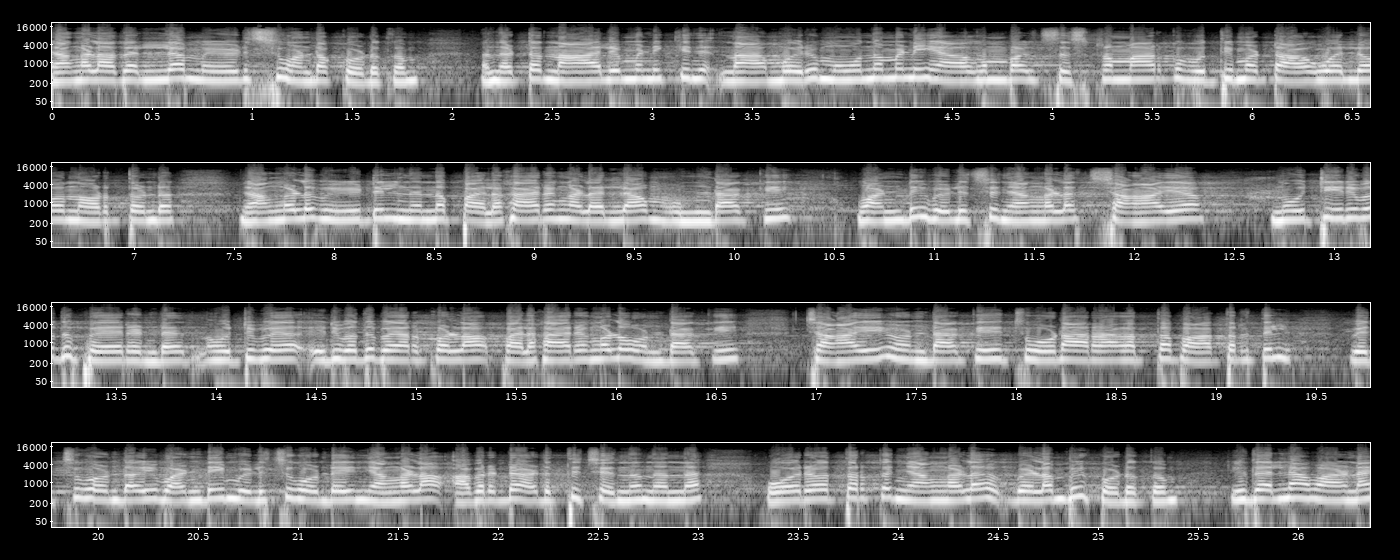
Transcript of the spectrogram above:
ഞങ്ങൾ അതെല്ലാം മേടിച്ചു കൊണ്ട കൊടുക്കും. എന്നിട്ട് നാല് മണിക്ക് ഒരു മൂന്ന് മണിയാകുമ്പോൾ സിസ്റ്റർമാർക്ക് ബുദ്ധിമുട്ടാകുമല്ലോ എന്ന് ഓർത്തുകൊണ്ട് ഞങ്ങൾ വീട്ടിൽ നിന്ന് പലഹാരങ്ങളെല്ലാം ഉണ്ടാക്കി വണ്ടി വിളിച്ച് ഞങ്ങളെ ചായ നൂറ്റി ഇരുപത് പേരുണ്ട്. നൂറ്റി പേ ഇരുപത് പേർക്കുള്ള പലഹാരങ്ങളും ഉണ്ടാക്കി ചായയും ഉണ്ടാക്കി ചൂടാറാകാത്ത പാത്രത്തിൽ വെച്ച് കൊണ്ടുപോയി വണ്ടിയും വിളിച്ചു കൊണ്ടുപോയി ഞങ്ങൾ അവരുടെ അടുത്ത് ചെന്ന് നിന്ന് ഓരോരുത്തർക്കും ഞങ്ങൾ വിളമ്പി കൊടുക്കും. ഇതെല്ലാമാണ്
